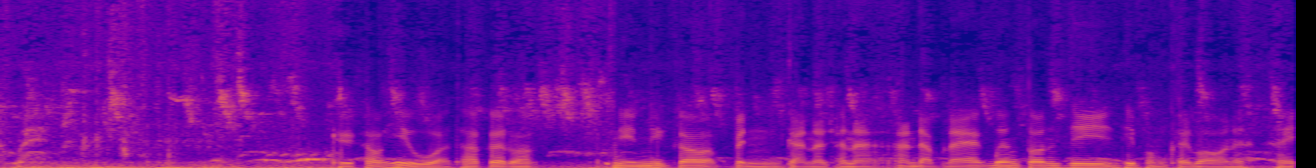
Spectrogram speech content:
เอาไมคือเขาหิวอะ ถ้าเกิดว่านี่นี่ก็เป็นการเอาชนะ อันดับแรกเบื้องต้นที่ที่ผมเคยบอกนะ ให้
